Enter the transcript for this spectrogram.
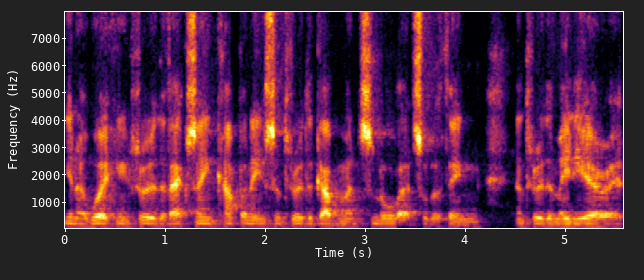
you know, working through the vaccine companies and through the governments and all that sort of thing, and through the media,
